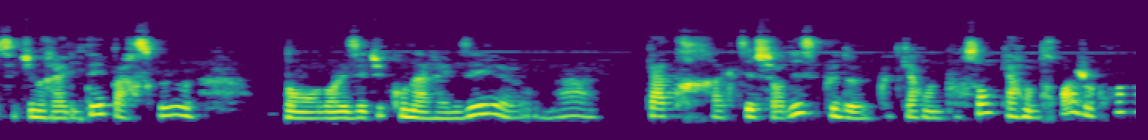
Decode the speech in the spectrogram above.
c'est une réalité parce que dans, les études qu'on a réalisées, on a 4 actifs sur 10, plus de, plus de 40%, 43 je crois,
